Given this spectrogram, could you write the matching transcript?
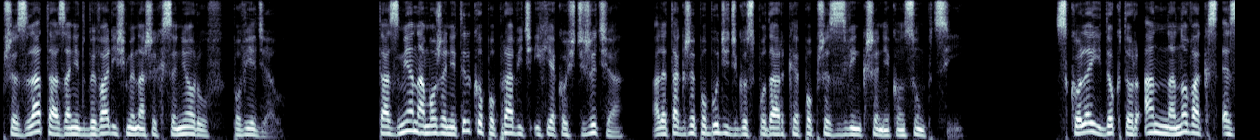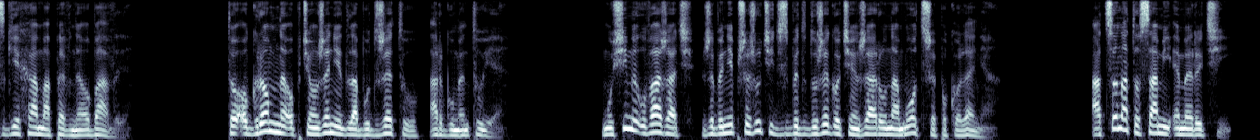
Przez lata zaniedbywaliśmy naszych seniorów, powiedział. Ta zmiana może nie tylko poprawić ich jakość życia, ale także pobudzić gospodarkę poprzez zwiększenie konsumpcji. Z kolei dr Anna Nowak z SGH ma pewne obawy. To ogromne obciążenie dla budżetu, argumentuje. Musimy uważać, żeby nie przerzucić zbyt dużego ciężaru na młodsze pokolenia. A co na to sami emeryci?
